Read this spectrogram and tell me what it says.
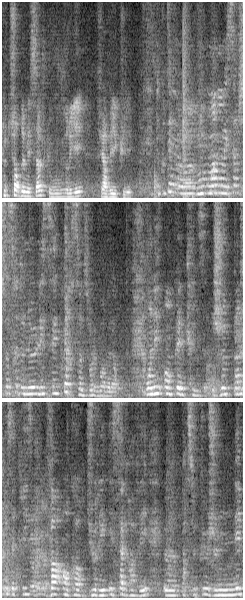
toutes sortes de messages que vous voudriez faire véhiculer. Écoutez, euh, moi mon message, ce serait de ne laisser personne sur le bord de la route. On est en pleine crise. Je pense que cette crise va encore durer et s'aggraver euh, parce que je n'ai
